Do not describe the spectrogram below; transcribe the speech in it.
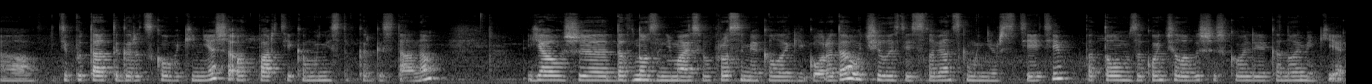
э, в депутаты городского Кинеша от партии коммунистов Кыргызстана. Я уже давно занимаюсь вопросами экологии города, училась здесь в Славянском университете, потом закончила в высшей школе экономики,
